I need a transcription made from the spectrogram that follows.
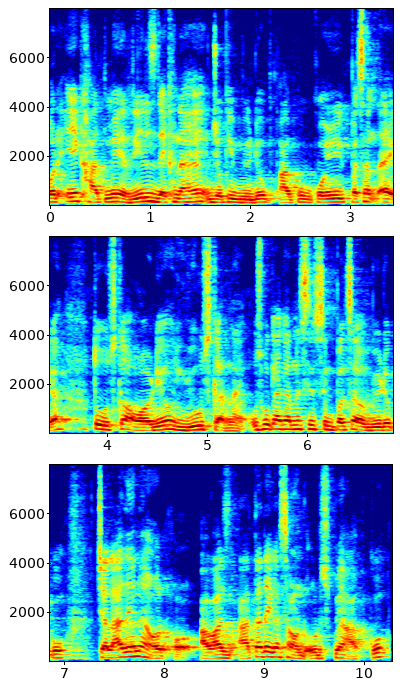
और एक हाथ में रील्स देखना है, जो कि वीडियो आपको कोई पसंद आएगा तो उसका ऑडियो यूज़ करना है। उसको क्या करना है? सिर्फ़ सिंपल सा वीडियो को चला देना और आवाज़ आता रहेगा साउंड और उसमें आपको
